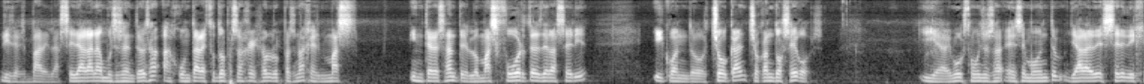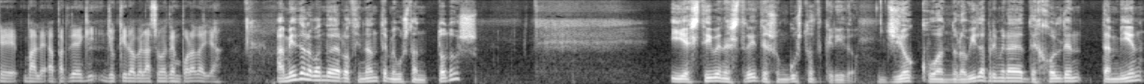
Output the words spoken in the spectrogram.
dices, vale, la serie gana muchos enteros al juntar estos dos personajes que son los personajes más interesantes, los más fuertes de la serie. Y cuando chocan, chocan dos egos. Y a mí me gustó mucho ese momento. Ya la serie dije, vale, a partir de aquí yo quiero ver la segunda temporada ya. A mí de la banda de Rocinante me gustan todos. Y Steven Strait es un gusto adquirido. Yo cuando lo vi la primera vez de Holden también,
